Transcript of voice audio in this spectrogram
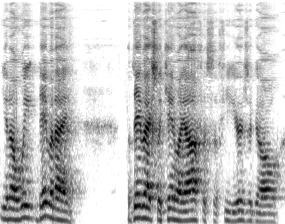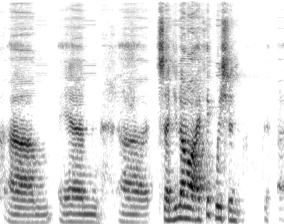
you know, we Dave and I, well, Dave actually came to my office a few years ago um, and uh, said, you know, I think we should uh,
